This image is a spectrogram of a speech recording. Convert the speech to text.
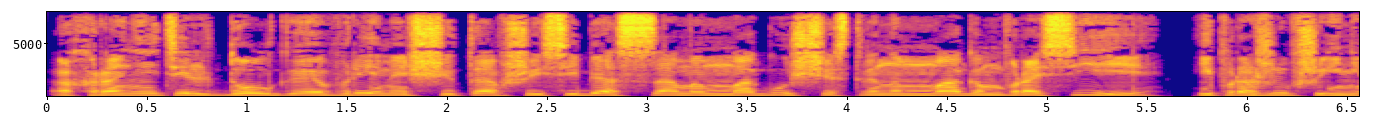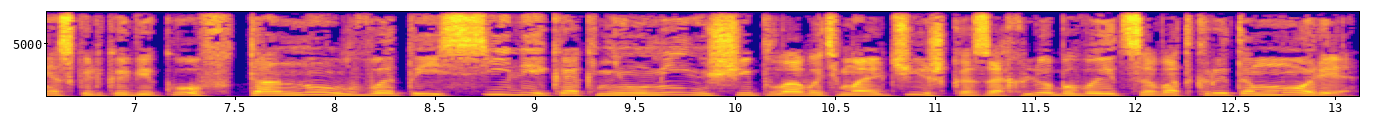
Охранитель, долгое время считавший себя самым могущественным магом в России и проживший несколько веков, тонул в этой силе, как не умеющий плавать мальчишка захлебывается в открытом море.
